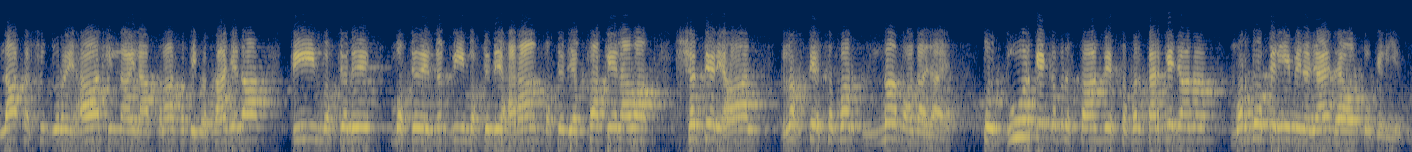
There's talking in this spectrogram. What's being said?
لا تشد الرحال الا الى ثلاثه تین مسجد مسجد نبی مسجد حرام، مسجد اقصا کے علاوہ شد رحال، رخت سفر نہ باندھا جائے۔ تو دور کے قبرستان میں سفر کر کے جانا مردوں کے لیے بھی ناجائز ہے، عورتوں کے لیے بھی۔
